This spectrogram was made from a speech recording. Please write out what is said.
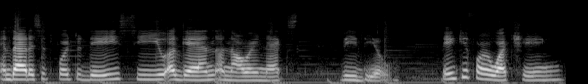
And that is it for today. See you again on our next video. Thank you for watching.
